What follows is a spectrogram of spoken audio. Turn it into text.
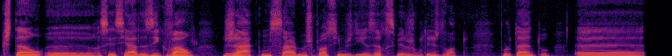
que estão uh, recenseadas e que vão já começar nos próximos dias a receber os boletins de voto. Portanto, uh,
